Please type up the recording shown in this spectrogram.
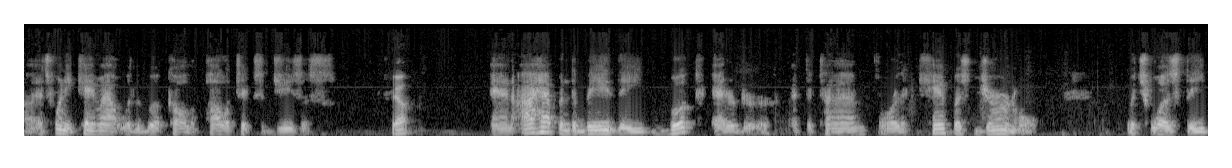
Uh, that's when he came out with a book called The Politics of Jesus. Yep. And I happened to be the book editor at the time for the Campus Journal, which was the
